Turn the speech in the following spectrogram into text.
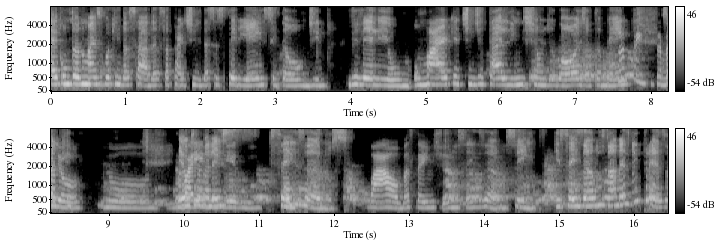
Aí contando mais um pouquinho dessa, dessa parte, dessa experiência, então, de viver ali o, o marketing, de estar ali em chão de loja também. Quanto tempo você trabalhou no, no Eu trabalhei mesmo? seis Como? anos. Uau, bastante. Foram seis anos, sim. E seis anos na mesma empresa.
